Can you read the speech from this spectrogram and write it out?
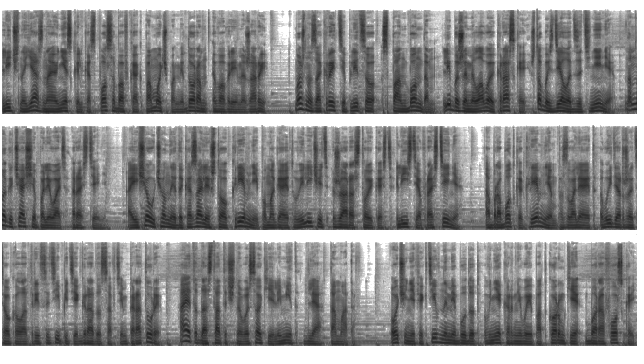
Лично я знаю несколько способов, как помочь помидорам во время жары. Можно закрыть теплицу спанбондом, либо же меловой краской, чтобы сделать затенение, намного чаще поливать растения. А еще ученые доказали, что кремний помогает увеличить жаростойкость листьев растения. Обработка кремнием позволяет выдержать около 35 градусов температуры, а это достаточно высокий лимит для томатов. Очень эффективными будут внекорневые подкормки барафоской.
